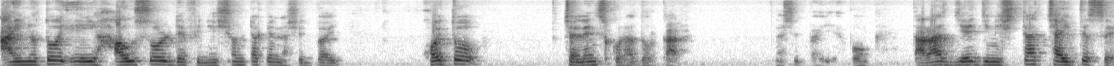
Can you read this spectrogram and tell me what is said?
আইনত এই হাউস হোল্ড ডেফিনিশনটাকে নাসিদ ভাই হয়তো চ্যালেঞ্জ করা দরকার, নাসিদ ভাই। এবং তারা যে জিনিসটা চাইতেছে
